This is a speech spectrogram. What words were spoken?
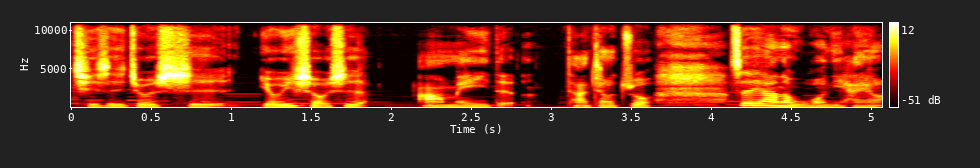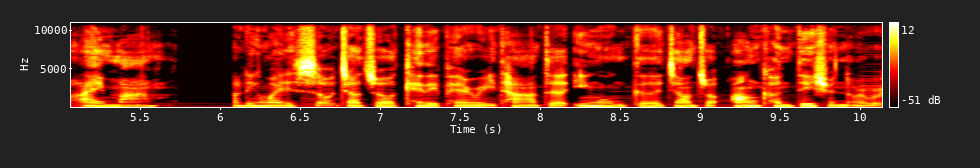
其实就是有一首是阿妹的，它叫做《这样的我你还要爱吗》；另外一首叫做 Katy Perry，她的英文歌叫做《Unconditionally》，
